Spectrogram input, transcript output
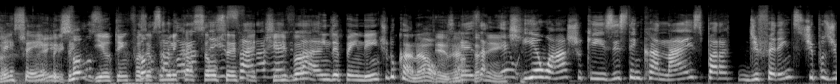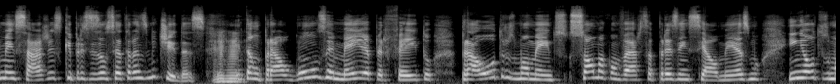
nem gente? sempre. É. Vamos- e eu tenho que fazer a comunicação ser efetiva, independente do canal. né? Exatamente. eu- E eu acho que existem canais para diferentes tipos de mensagens que precisam ser transmitidas. Uhum. Então, para alguns, e-mail é perfeito, para outros momentos, só uma conversa presencial mesmo, em outros momentos,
